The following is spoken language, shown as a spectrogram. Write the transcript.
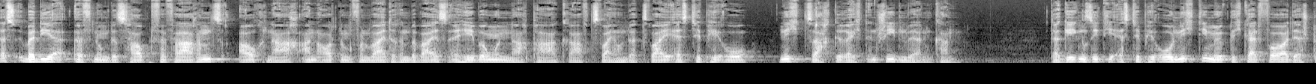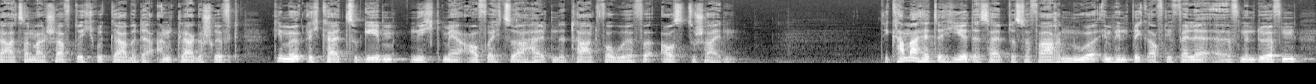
dass über die Eröffnung des Hauptverfahrens auch nach Anordnung von weiteren Beweiserhebungen nach § 202 StPO nicht sachgerecht entschieden werden kann. Dagegen sieht die StPO nicht die Möglichkeit vor, der Staatsanwaltschaft durch Rückgabe der Anklageschrift die Möglichkeit zu geben, nicht mehr aufrechtzuerhaltende Tatvorwürfe auszuscheiden. Die Kammer hätte hier deshalb das Verfahren nur im Hinblick auf die Fälle eröffnen dürfen,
